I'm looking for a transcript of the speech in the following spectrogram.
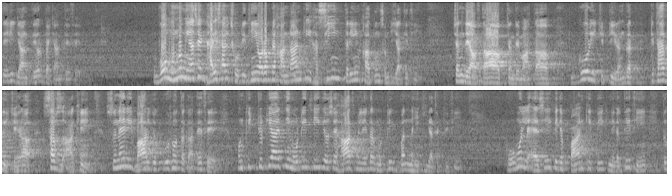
سے ہی جانتے اور پہچانتے تھے۔ وہ منو میاں سے ڈھائی سال چھوٹی تھیں اور اپنے خاندان کی حسین ترین خاتون سمجھی جاتی تھیں۔ چند آفتاب چند ماہتاب، گوری چٹی رنگت، کتابی چہرہ، سبز آنکھیں، سنہری بال جو کولوں تک آتے تھے ان کی چٹیاں اتنی موٹی تھی کہ اسے ہاتھ میں لے کر مٹھی بند نہیں کی جا سکتی تھی۔ کومل ایسی کہ جب پان کی پیک نکلتی تھی تو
